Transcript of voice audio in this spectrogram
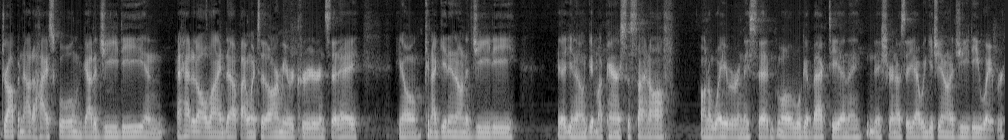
dropping out of high school and got a GED, and I had it all lined up. I went to the Army recruiter and said, "Hey, you know, can I get in on a GED?" Uh, you know, and get my parents to sign off on a waiver. And they said, well, we'll get back to you. And they, they sure enough said, yeah, we can get you in on a GED waiver.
